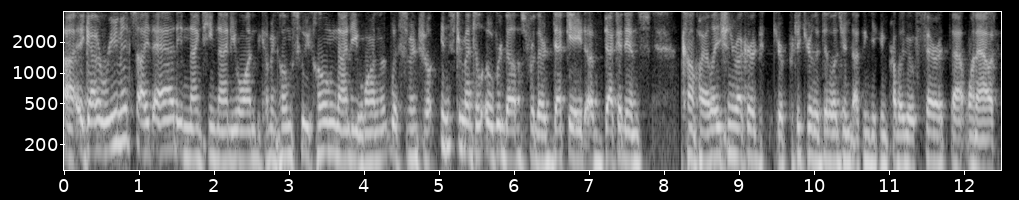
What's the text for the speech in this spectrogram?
Uh, it got a remix, I'd add, in 1991, becoming Home Sweet Home 91, with some instrumental overdubs for their Decade of Decadence compilation record. You're particularly diligent, I think you can probably go ferret that one out.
